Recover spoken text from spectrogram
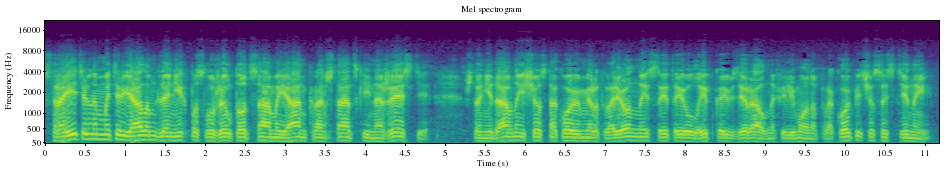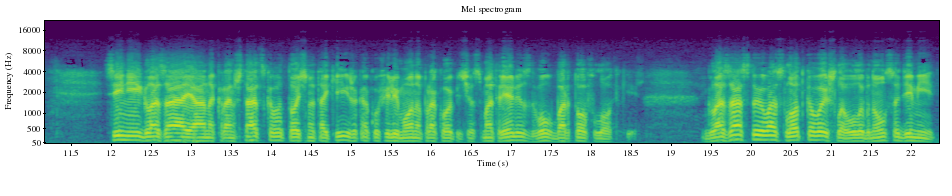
Строительным материалом для них послужил тот самый Иоанн Кронштадтский на жесте, что недавно еще с такой умиротворенной, сытой улыбкой взирал на Филимона Прокопича со стены. Синие глаза Иоанна Кронштадтского, точно такие же, как у Филимона Прокопича, смотрели с двух бортов лодки. «Глазастую у вас лодка вышла», — улыбнулся Демид.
